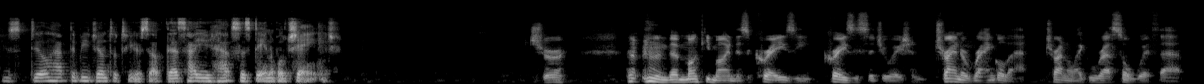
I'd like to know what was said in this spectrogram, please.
You still have to be gentle to yourself. That's how you have sustainable change. Sure. the monkey mind is a crazy, crazy situation. Trying to wrangle that, trying to like wrestle with that.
